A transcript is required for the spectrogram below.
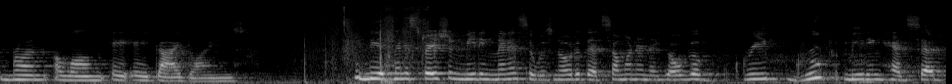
run along AA guidelines. In the administration meeting minutes, it was noted that someone in a Yeovil group meeting had said,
